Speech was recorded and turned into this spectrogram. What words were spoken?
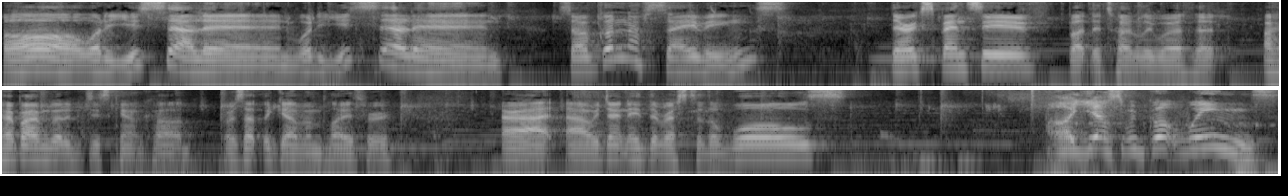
Oh, what are you selling? What are you selling? So I've got enough savings. They're expensive, but they're totally worth it. I hope I haven't got a discount card. Or is that the Gavin playthrough? Alright, uh, we don't need the rest of the walls. Oh yes, we've got wings!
